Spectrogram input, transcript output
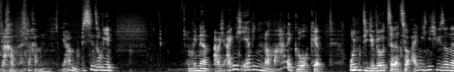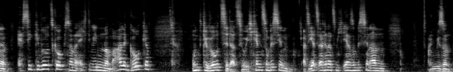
Flacher, flacher. Ja, ein bisschen so wie. wie eine, aber ich eigentlich eher wie eine normale Gurke. Und die Gewürze dazu. Eigentlich nicht wie so eine Essiggewürzgurke, sondern echt wie eine normale Gurke. Und Gewürze dazu. Ich kenne es so ein bisschen. Also jetzt erinnert es mich eher so ein bisschen an irgendwie so ein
